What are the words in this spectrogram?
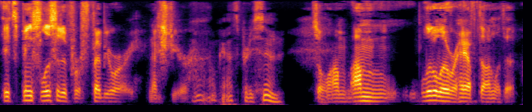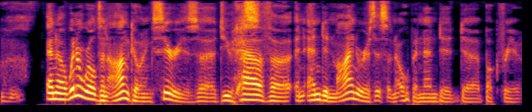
it's being solicited for February next year. Oh, okay, that's pretty soon. So I'm I'm a little over half done with it. Mm-hmm. And uh, Winterworld's an ongoing series. Uh, do you yes. have uh, an end in mind, or is this an open-ended uh, book for you?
